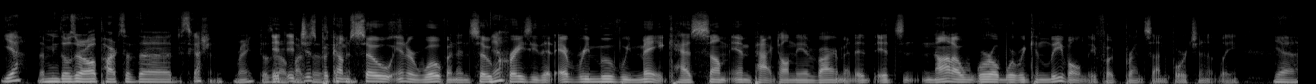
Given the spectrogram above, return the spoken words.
yeah, I mean those are all parts of the discussion, right? Those It, it just becomes so interwoven and so Yeah. crazy that every move we make has some impact on the environment. It, it's not a world where we can leave only footprints, unfortunately. yeah.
